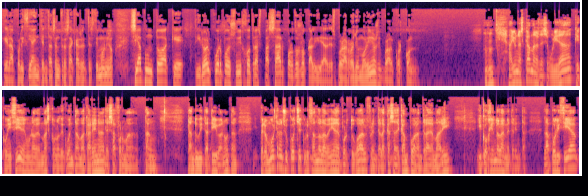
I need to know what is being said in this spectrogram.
que la policía intentase entresacar ese testimonio, sí apuntó a que tiró el cuerpo de su hijo tras pasar por dos localidades, por Arroyo Molinos y por Alcorcón. Hay unas cámaras de seguridad que coinciden una vez más con lo que cuenta Macarena de esa forma tan, tan dubitativa, ¿no? pero muestran su coche cruzando la avenida de Portugal frente a la Casa de Campo a la entrada de Madrid y cogiendo la M30. La policía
